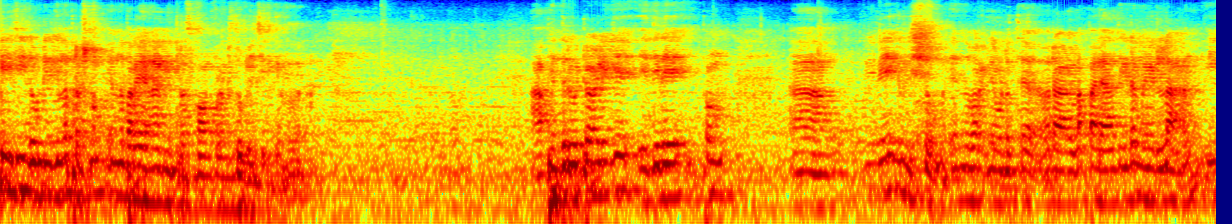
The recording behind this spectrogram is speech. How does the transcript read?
ഫേസ് ചെയ്തുകൊണ്ടിരിക്കുന്ന പ്രശ്നം എന്ന് പറയാനാണ് ഈ പ്രസ് കോൺഫറൻസ് വിളിച്ചിരിക്കുന്നത് ആഭ്യന്തര കുറ്റവാളിക്ക് എതിരെ ഇപ്പം വിവേക് എന്ന് പറഞ്ഞ ഇവിടുത്തെ ഒരാളുടെ പരാതിയുടെ മേളിലാണ് ഈ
